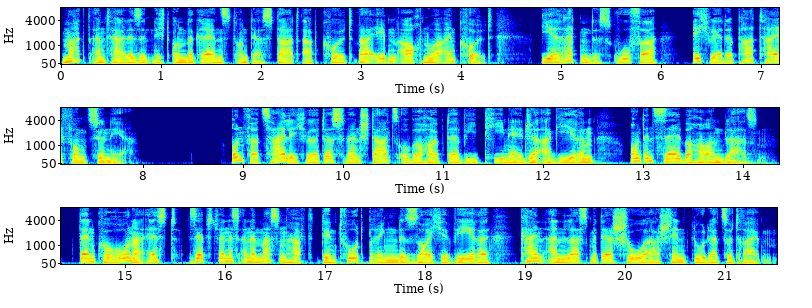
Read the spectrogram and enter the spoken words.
Marktanteile sind nicht unbegrenzt und der Start-up-Kult war eben auch nur ein Kult. Ihr rettendes Ufer, ich werde Parteifunktionär. Unverzeihlich wird es, wenn Staatsoberhäupter wie Teenager agieren und ins selbe Horn blasen. Denn Corona ist, selbst wenn es eine massenhaft den Tod bringende Seuche wäre, kein Anlass, mit der Shoah Schindluder zu treiben.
